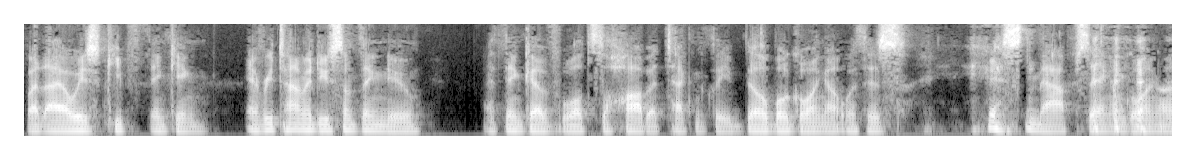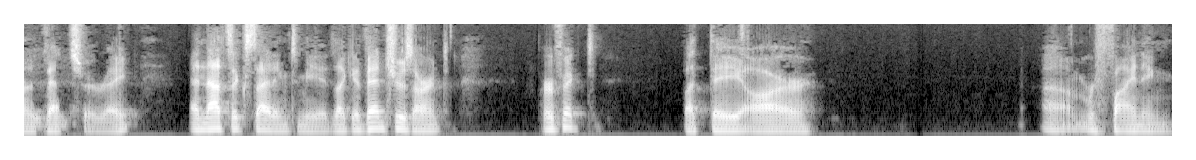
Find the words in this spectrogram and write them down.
but I always keep thinking every time I do something new, I think of well, it's the Hobbit technically, Bilbo going out with his his map saying I'm going on an adventure, right? And that's exciting to me. It's like adventures aren't perfect, but they are um, refining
